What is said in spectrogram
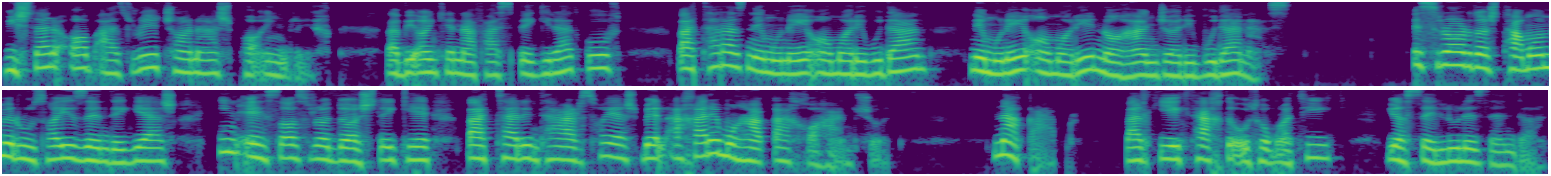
بیشتر آب از روی چانهش پایین ریخت و بی آنکه نفس بگیرد گفت بدتر از نمونه آماری بودن نمونه آماری ناهنجاری بودن است. اصرار داشت تمام روزهای زندگیش این احساس را داشته که بدترین ترسهایش بالاخره محقق خواهند شد. نه قبر بلکه یک تخت اتوماتیک یا سلول زندان.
